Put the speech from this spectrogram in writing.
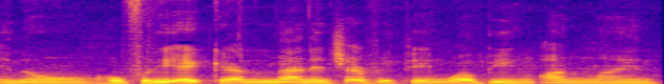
you know, hopefully I can manage everything while being online.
